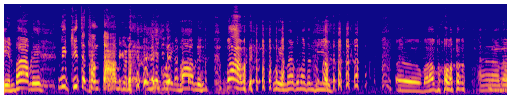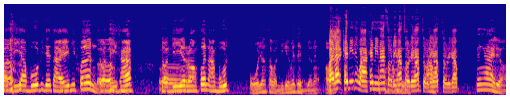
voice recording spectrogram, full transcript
เห็นภาพเลยนี่คิดจะทำตามอีกเหรอนะ ไอ้เหี้ยกูเห็นภาพเลย บ้าปะเนี่ยกูเห็นภาพขึ้นมาทันทีเออ บ้าบอ อ่าสวัสดีอาบูธพี่เจไฉพี่เปิ้ลสวัสดีครับ สวัสดีรองเปิ้ลอาบูธโอ้ยังสวัสดีกันไม่เสร็จอีกเหรอเนี่ยอ๋อไปแล้วแค่นี้ดีกว่าแค่นี้นะสวัสดีครับสวัสดีครับสวัสดีครับสวัสดีครับ ง่ายๆเลยเหรอ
